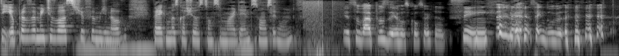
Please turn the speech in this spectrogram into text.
Sim, eu provavelmente vou assistir o filme de novo. Peraí que meus cachorros estão se mordendo, só um segundo. Isso vai pros erros, com certeza. Sim. Sem dúvida.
